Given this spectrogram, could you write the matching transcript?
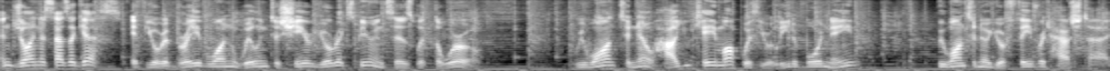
and join us as a guest if you're a brave one willing to share your experiences with the world. We want to know how you came up with your leaderboard name. We want to know your favorite hashtag.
